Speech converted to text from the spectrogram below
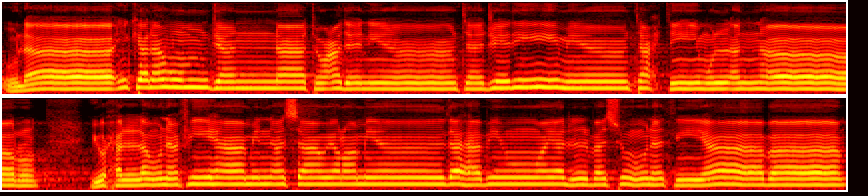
أولئك لهم جنات عدن تجري من تحتهم الأنهار يحلون فيها من أساور من ذهب ويلبسون ثيابا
